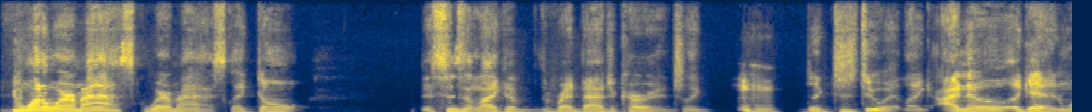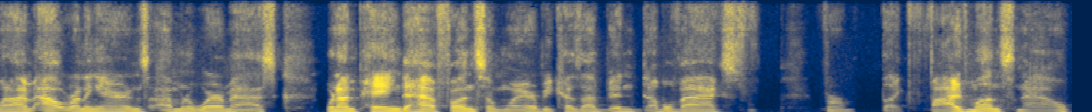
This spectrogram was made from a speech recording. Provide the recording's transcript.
if you want to wear a mask, wear a mask. Like, don't. This isn't like a red badge of courage. Like, Mhm. like just do it. Like, I know again when I'm out running errands, I'm gonna wear a mask. When I'm paying to have fun somewhere because I've been double vaxxed for like five months now,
